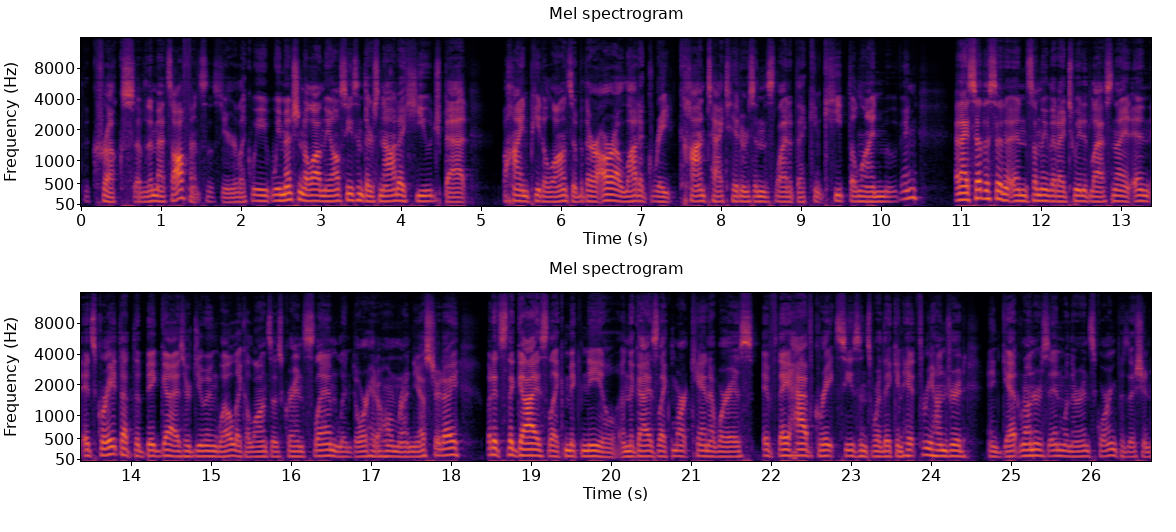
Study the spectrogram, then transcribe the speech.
the crux of the Mets offense this year. Like we we mentioned a lot in the offseason, there's not a huge bat behind Pete Alonso, but there are a lot of great contact hitters in this lineup that can keep the line moving. And I said this in, in, something that I tweeted last night, and it's great that the big guys are doing well, like Alonso's grand slam. Lindor hit a home run yesterday, but it's the guys like McNeil and the guys like Mark Canha. Whereas if they have great seasons where they can hit 300 and get runners in when they're in scoring position,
